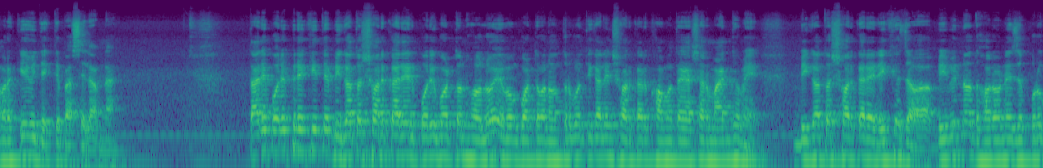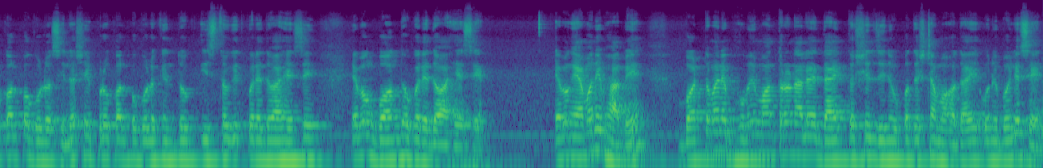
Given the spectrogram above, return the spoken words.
আমরা কেউই দেখতে পাচ্ছিলাম না। তারই পরিপ্রেক্ষিতে বিগত সরকারের পরিবর্তন হলো এবং বর্তমান অন্তর্বর্তীকালীন সরকার ক্ষমতায় আসার মাধ্যমে বিগত সরকারে রেখে যাওয়া বিভিন্ন ধরনের যে প্রকল্পগুলো ছিল, সেই প্রকল্পগুলো কিন্তু স্থগিত করে দেওয়া হয়েছে এবং বন্ধ করে দেওয়া হয়েছে। এবং এমনইভাবে বর্তমানে ভূমি মন্ত্রণালয়ের দায়িত্বশীল যিনি উপদেষ্টা মহোদয়, উনি বলেছেন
